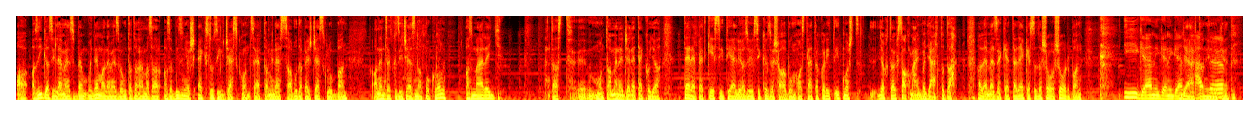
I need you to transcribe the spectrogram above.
a, az igazi lemezben, vagy nem a lemezben mutatom, hanem az a, az a bizonyos exkluzív jazz koncert, ami lesz a Budapest Jazz Clubban, a Nemzetközi Jazz Napokon, az már egy, hát azt mondta a menedzseretek, hogy a terepet készíti elő az őszi közös albumhoz, tehát akkor itt, itt most gyakorlatilag szakmányba gyártod a, a lemezeket, tehát elkezdted a sor, sorban. Igen, igen, igen. Gyártani hát, őket. Ö,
